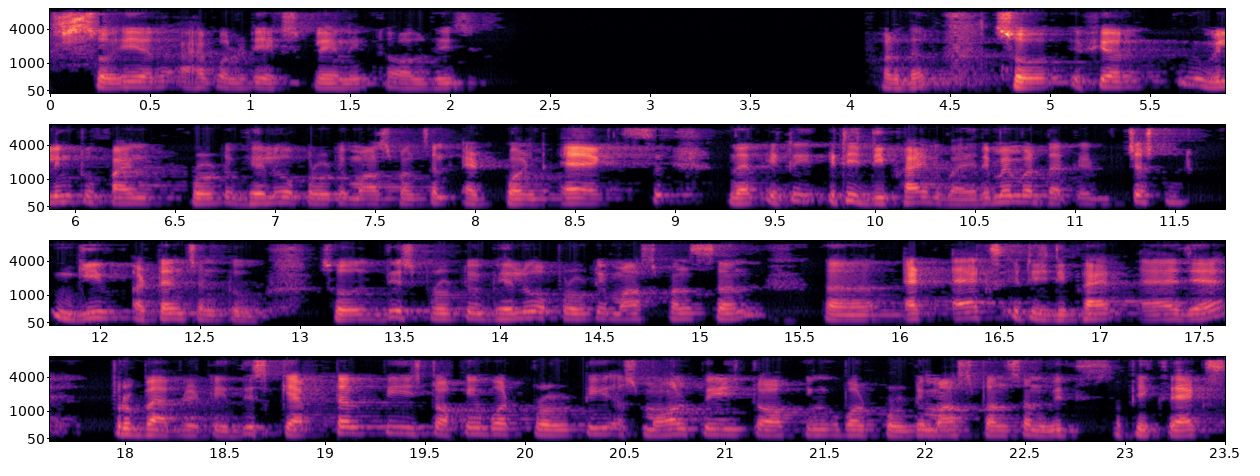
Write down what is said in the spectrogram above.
So here i have already explained it all these further. So if you are willing to find value of probability mass function at point x then it is, it is defined by remember that it just give attention to. So this probability value of probability mass function uh, at x it is defined as a probability. This capital p is talking about probability a small p is talking about probability mass function with suffix x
